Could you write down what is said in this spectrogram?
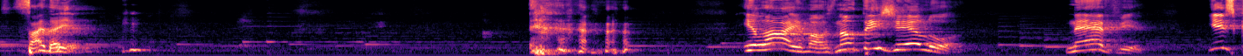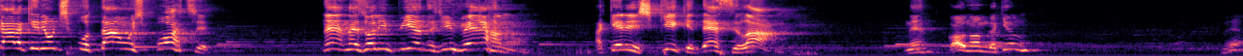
Sai daí. e lá, irmãos, não tem gelo, neve. E eles, cara, queriam disputar um esporte né, nas Olimpíadas de inverno. Aquele esqui que desce lá. Né? Qual o nome daquilo? É,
